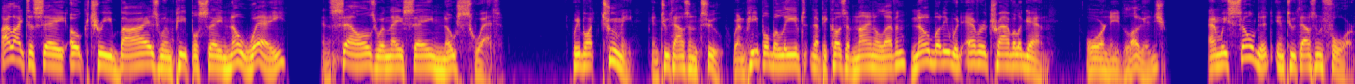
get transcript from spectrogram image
I like to say Oaktree buys when people say no way and sells when they say no sweat. We bought Tumi in 2002 when people believed that because of 9 11, nobody would ever travel again or need luggage. And we sold it in 2004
